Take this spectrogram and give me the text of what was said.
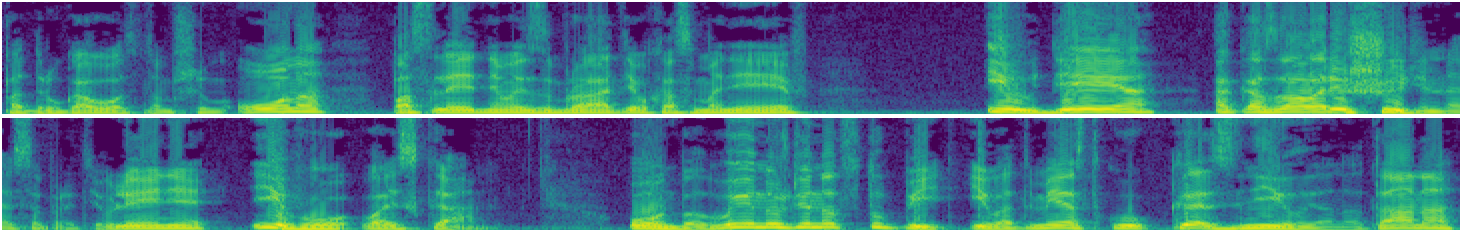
под руководством Шимона, последнего из братьев Хасманеев, Иудея оказала решительное сопротивление его войскам. Он был вынужден отступить и в отместку казнил Ионатана,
